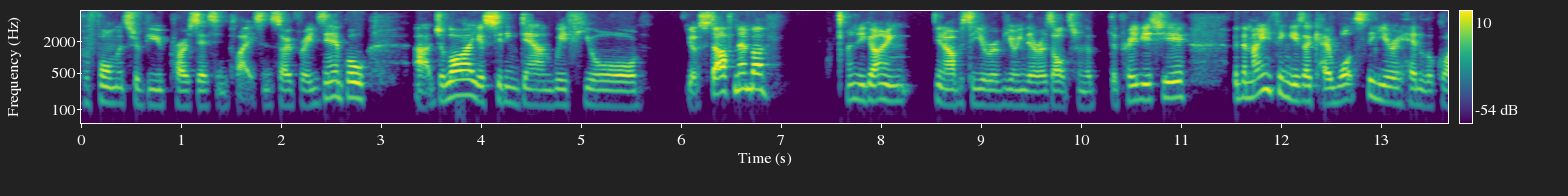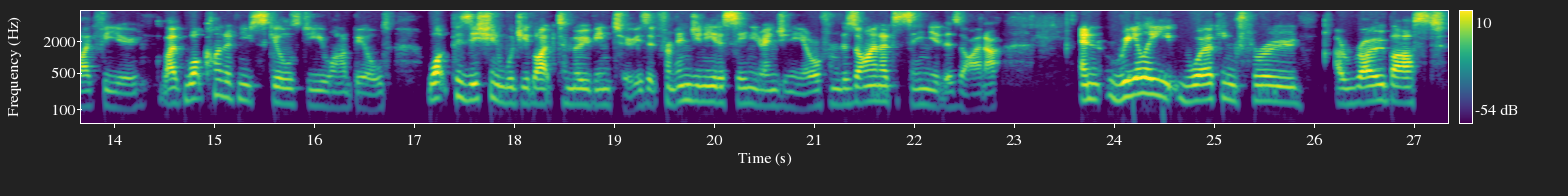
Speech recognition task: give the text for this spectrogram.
performance review process in place and so for example uh, July, you're sitting down with your your staff member and you're going, you know, obviously you're reviewing their results from the, the previous year. But the main thing is, okay, what's the year ahead look like for you? Like, what kind of new skills do you want to build? What position would you like to move into? Is it from engineer to senior engineer or from designer to senior designer? And really working through a robust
